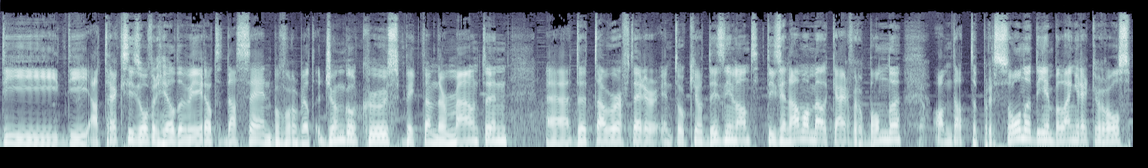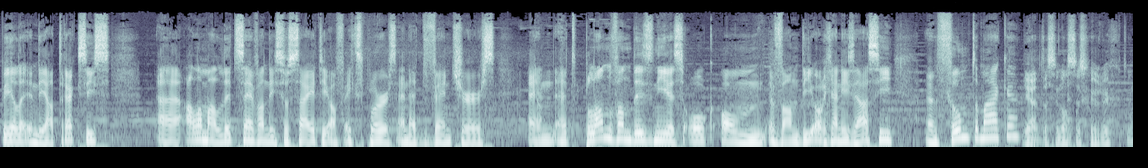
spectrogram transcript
die, die attracties over heel de wereld, dat zijn bijvoorbeeld Jungle Cruise, Big Thunder Mountain, eh, de Tower of Terror in Tokyo Disneyland. Die zijn allemaal met elkaar verbonden, omdat de personen die een belangrijke rol spelen in die attracties eh, allemaal lid zijn van die Society of Explorers and Adventurers. En het plan van Disney is ook om van die organisatie een film te maken. Ja, dat zijn als dus geruchten.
